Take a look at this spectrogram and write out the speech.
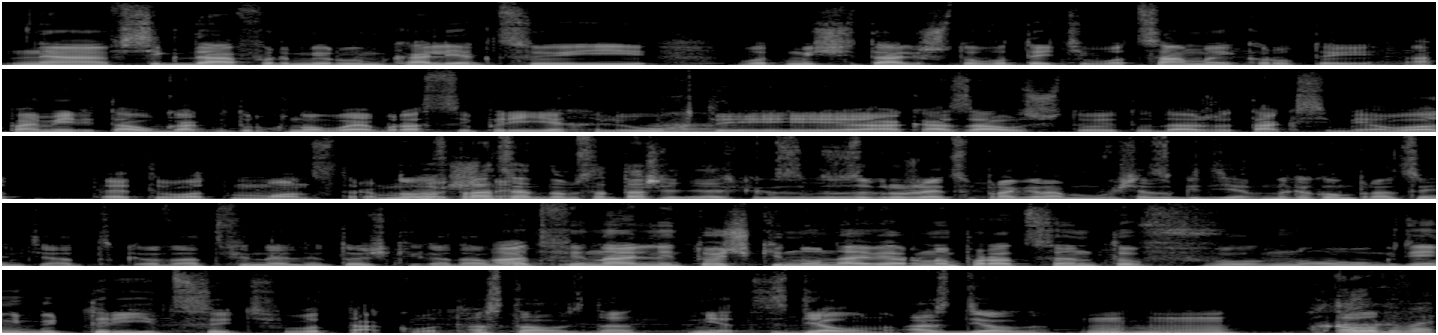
э, всегда формируем коллекцию, и вот мы считали, что вот эти вот самые крутые, а по мере того, как вдруг новые образцы приехали, ух а. ты, оказалось, что это даже так себе. Вот это вот монстры Ну, в процентном соотношении, знаете, как загружается программа, вы сейчас где? На каком проценте от, от финальной точки? Когда от вот... финальной точки, ну, наверное, процентов, ну, где-нибудь 30, вот так вот. Осталось, да? Нет, сделано. А, сделано. Угу. А как вы,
